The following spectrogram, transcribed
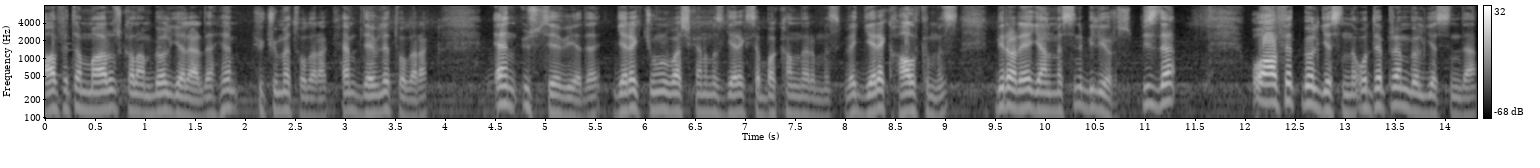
afete maruz kalan bölgelerde hem hükümet olarak hem devlet olarak en üst seviyede gerek Cumhurbaşkanımız gerekse bakanlarımız ve gerek halkımız bir araya gelmesini biliyoruz. Biz de o afet bölgesinde, o deprem bölgesinde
